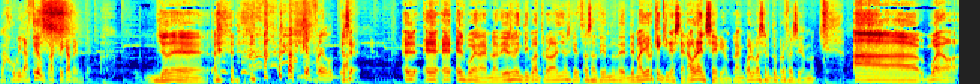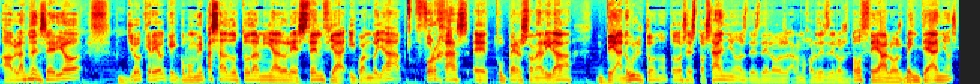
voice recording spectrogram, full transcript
la jubilación prácticamente? Yo de... Qué pregunta. Es, es- es- es buena, en plan, tienes 24 años, ¿qué estás haciendo? De, de mayor, ¿qué quieres ser? Ahora en serio, en plan, ¿cuál va a ser tu profesión? no? Ah, bueno, hablando en serio, yo creo que como me he pasado toda mi adolescencia y cuando ya forjas eh, tu personalidad de adulto, ¿no? Todos estos años, desde los, a lo mejor desde los 12 a los 20 años,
